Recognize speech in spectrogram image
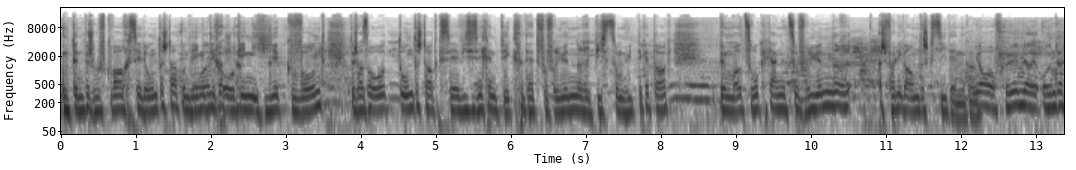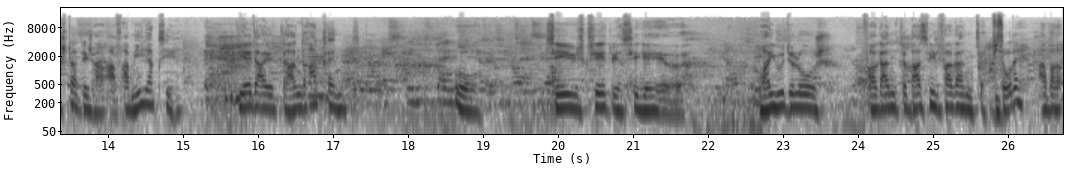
Und dann bist du aufgewachsen in der Unterstadt und irgendwie auch hier gewohnt. Du hast also auch die Unterstadt gesehen, wie sie sich entwickelt hat von früher bis zum heutigen Tag. Wenn wir mal zurückgegangen zu früher, war es völlig anders dann, gell? Ja, früher in der Unterstadt war eine Familie. Jeder hat den anderen kennt. Und sie hat gesehen, wie sie äh, Wajuden los. Vergante, Baswil Vergante. Wieso denn? Aber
